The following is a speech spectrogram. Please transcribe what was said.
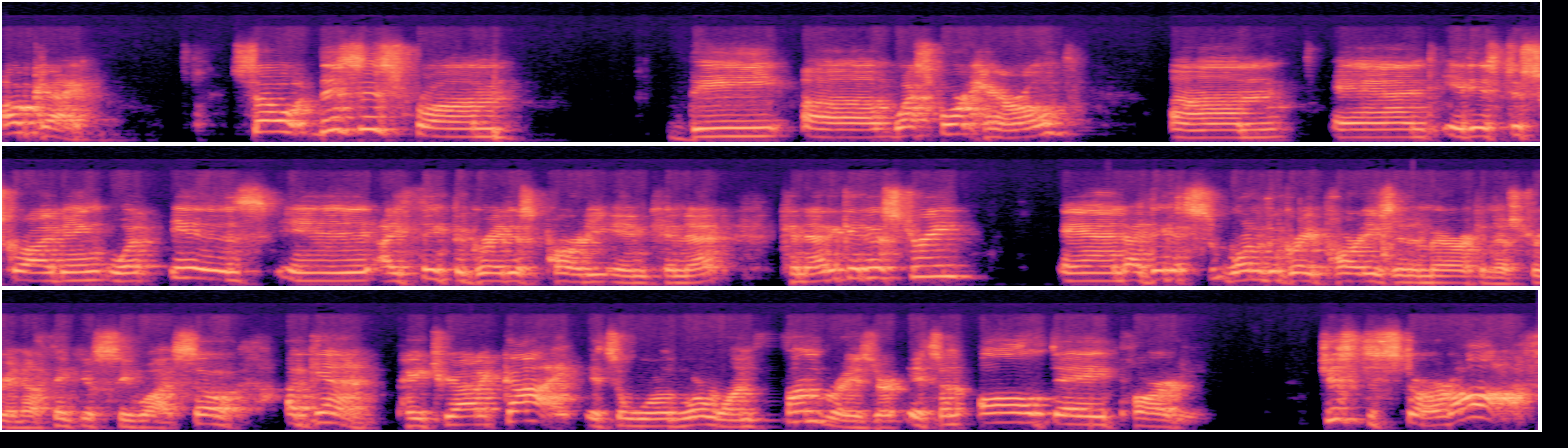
Okay, so this is from the uh, Westport Herald, um, and it is describing what is, in, I think, the greatest party in Connecticut history. And I think it's one of the great parties in American history, and I think you'll see why. So again, patriotic guy. It's a World War One fundraiser. It's an all-day party. Just to start off,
